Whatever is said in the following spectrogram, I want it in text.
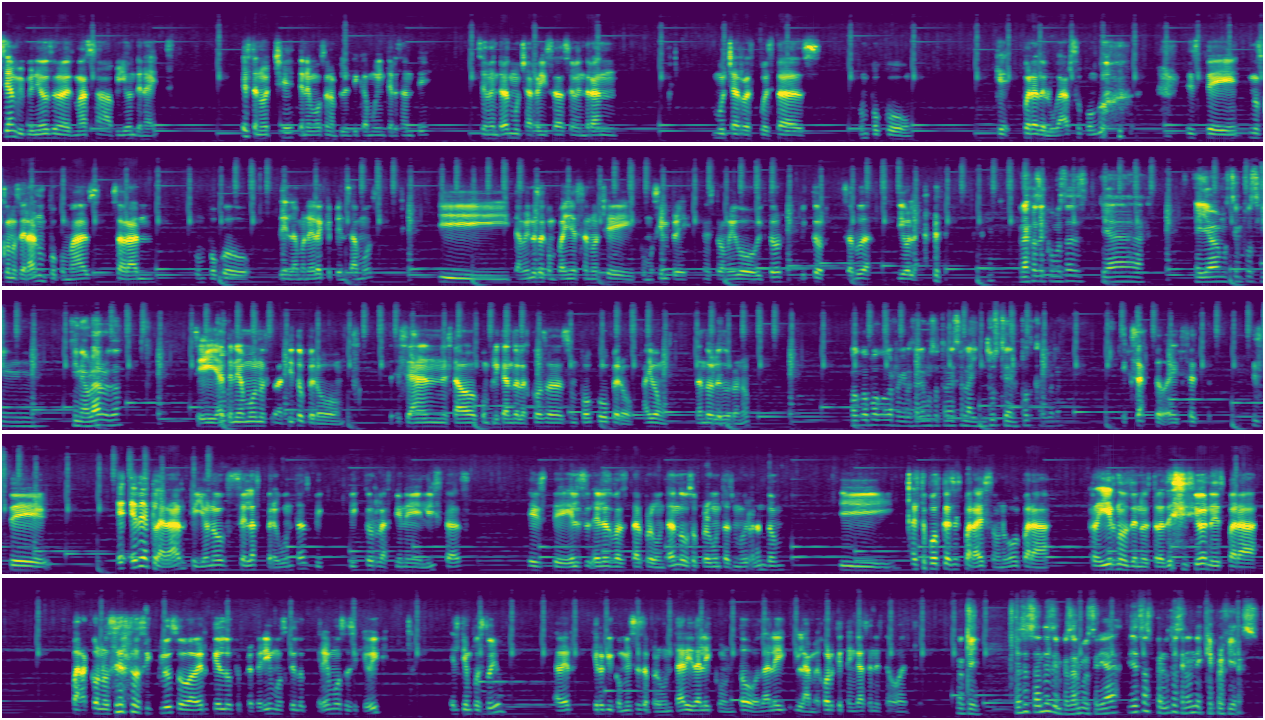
Sean bienvenidos una vez más a Beyond the Night. Esta noche tenemos una plática muy interesante. Se vendrán muchas risas, se vendrán muchas respuestas un poco que fuera de lugar, supongo. Este, nos conocerán un poco más, sabrán un poco de la manera que pensamos. Y también nos acompaña esta noche, como siempre, nuestro amigo Víctor. Víctor, saluda, di hola. Hola José, ¿cómo estás? Ya, ya llevamos tiempo sin, sin hablar, ¿verdad? Sí, ya teníamos nuestro ratito, pero se han estado complicando las cosas un poco, pero ahí vamos, dándole duro, ¿no? Poco a poco regresaremos otra vez a la industria del podcast, ¿verdad? Exacto, exacto. Este, he, he de aclarar que yo no sé las preguntas, Víctor las tiene listas. Este, él, él las va a estar preguntando, son preguntas muy random. Y este podcast es para eso, ¿no? Para reírnos de nuestras decisiones, para, para conocernos incluso, a ver qué es lo que preferimos, qué es lo que queremos. Así que, Vic, el tiempo es tuyo. A ver, quiero que comiences a preguntar y dale con todo, dale la mejor que tengas en este momento. Ok, entonces antes de empezar me gustaría, estas preguntas serán de qué prefieres.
